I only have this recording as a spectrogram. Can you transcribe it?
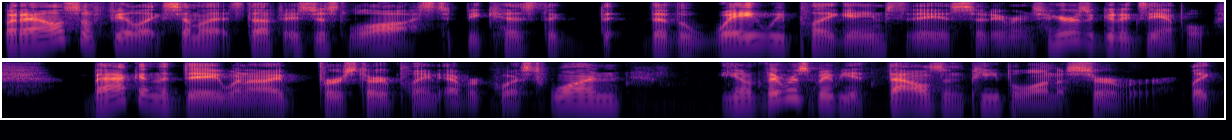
But I also feel like some of that stuff is just lost because the the, the, the way we play games today is so different. So here's a good example. Back in the day when I first started playing EverQuest 1, you know, there was maybe a thousand people on a server. Like,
